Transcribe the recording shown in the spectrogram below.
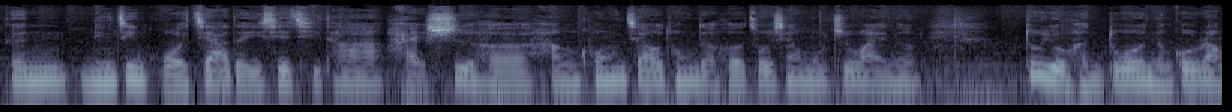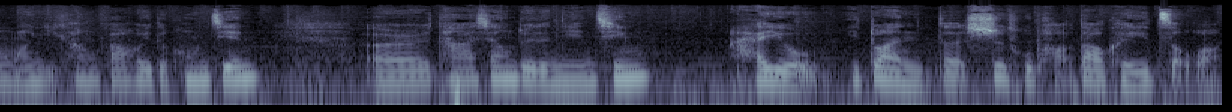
跟邻近国家的一些其他海事和航空交通的合作项目之外呢，都有很多能够让王以康发挥的空间，而他相对的年轻，还有一段的仕途跑道可以走啊，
